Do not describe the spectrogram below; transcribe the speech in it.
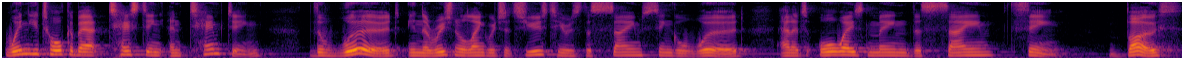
when you talk about testing and tempting, the word in the original language that's used here is the same single word, and it's always mean the same thing, both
